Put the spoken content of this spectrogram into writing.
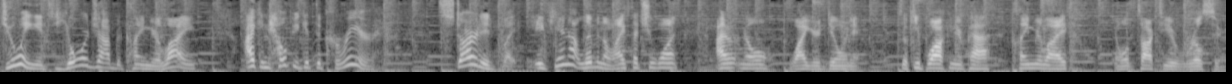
doing? It's your job to claim your life. I can help you get the career started, but if you're not living the life that you want, I don't know why you're doing it. So keep walking your path, claim your life, and we'll talk to you real soon.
